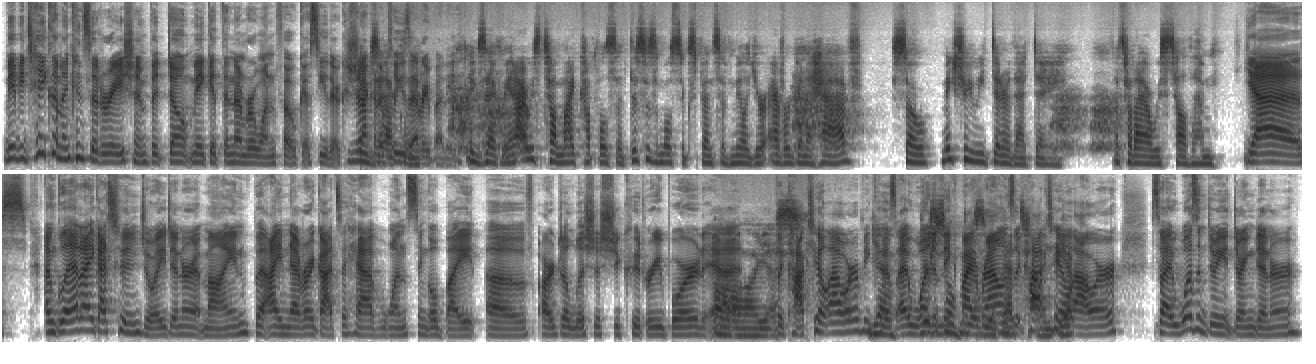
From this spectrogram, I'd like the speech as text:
maybe take them in consideration, but don't make it the number one focus either, because you're not exactly. going to please everybody. Exactly. And I always tell my couples that this is the most expensive meal you're ever going to have. So make sure you eat dinner that day. That's what I always tell them. Yes. I'm glad I got to enjoy dinner at mine, but I never got to have one single bite of our delicious charcuterie board at oh, yes. the cocktail hour because yeah, I wanted to make so my rounds at, at cocktail yep. hour. So I wasn't doing it during dinner.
